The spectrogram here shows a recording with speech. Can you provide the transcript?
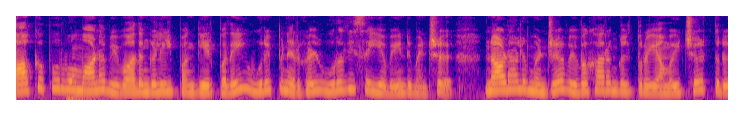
ஆக்கப்பூர்வமான விவாதங்களில் பங்கேற்பதை உறுப்பினர்கள் உறுதி செய்ய வேண்டும் என்று நாடாளுமன்ற விவகாரங்கள் துறை அமைச்சர் திரு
